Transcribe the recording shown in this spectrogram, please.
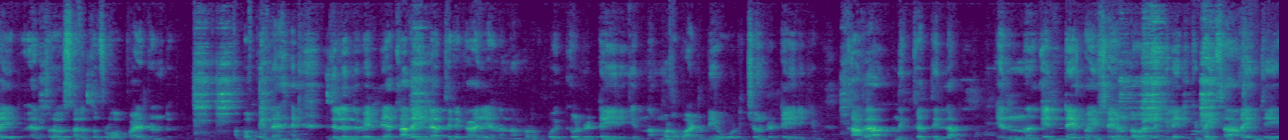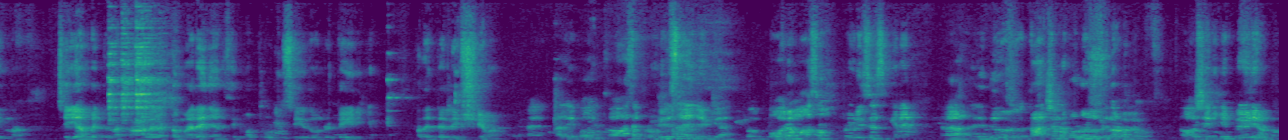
ടൈപ്പ് എത്രയോ സ്ഥലത്ത് ഫ്ലോപ്പ് ആയിട്ടുണ്ട്. അപ്പൊ പിന്നെ ഇതിലൊന്നും വലിയ കഥയില്ലാത്തൊരു കാര്യമാണ്. നമ്മൾ പോയിക്കൊണ്ടിട്ടേ ഇരിക്കും. നമ്മൾ വണ്ടി ഓടിച്ചുകൊണ്ടിട്ടേ ഇരിക്കും. കഥ നിൽക്കത്തില്ല എന്ന് എന്റെ പൈസ ഉണ്ടോ അല്ലെങ്കിൽ എനിക്ക് പൈസ അറേഞ്ച് ചെയ്യുന്ന ചെയ്യാൻ പറ്റുന്ന കാലഘട്ടം വരെ ഞാൻ സിനിമ പ്രൊഡ്യൂസ് ചെയ്തുകൊണ്ടിട്ടേ ഇരിക്കും. അതെന്റെ ലക്ഷ്യമാണ്. പ്രൊഡ്യൂസർ ഓരോ മാസം പ്രൊഡ്യൂസേഴ്സ് ഇങ്ങനെ ഇത് കളക്ഷൻ റിപ്പോർട്ടുകൾ വരുന്നുണ്ടല്ലോ. ശരിക്കും പേടിയുണ്ടോ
